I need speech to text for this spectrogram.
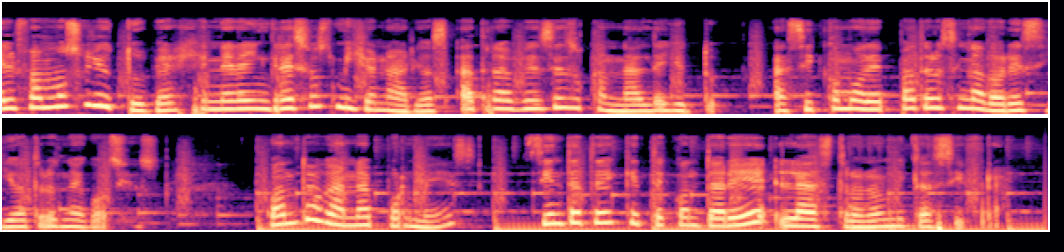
El famoso youtuber genera ingresos millonarios a través de su canal de YouTube, así como de patrocinadores y otros negocios. ¿Cuánto gana por mes? Siéntate que te contaré la astronómica cifra.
